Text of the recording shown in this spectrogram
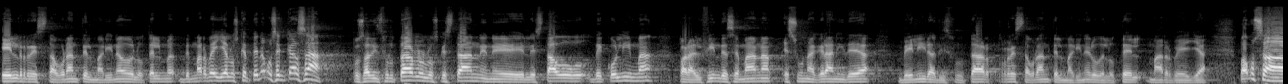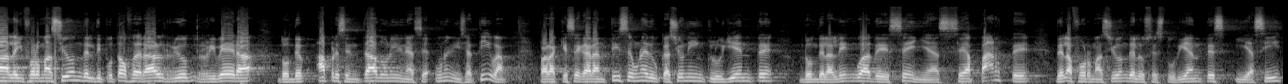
el restaurante El Marinado del Hotel de Marbella. Los que tenemos en casa, pues a disfrutarlo, los que están en el estado de Colima para el fin de semana, es una gran idea venir a disfrutar restaurante El Marinero del Hotel Marbella. Vamos a la información del diputado federal Río Rivera, donde ha presentado una iniciativa para que se garantice una educación incluyente donde la lengua de señas sea parte de la formación de los estudiantes y así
